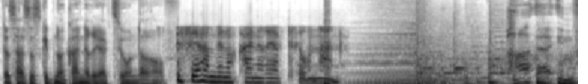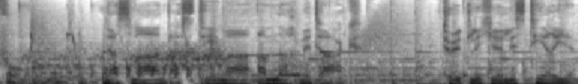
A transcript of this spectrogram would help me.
Das heißt, es gibt noch keine Reaktion darauf? Bisher haben wir noch keine Reaktion, nein. HR Info. Das war das Thema am Nachmittag. Tödliche Listerien.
